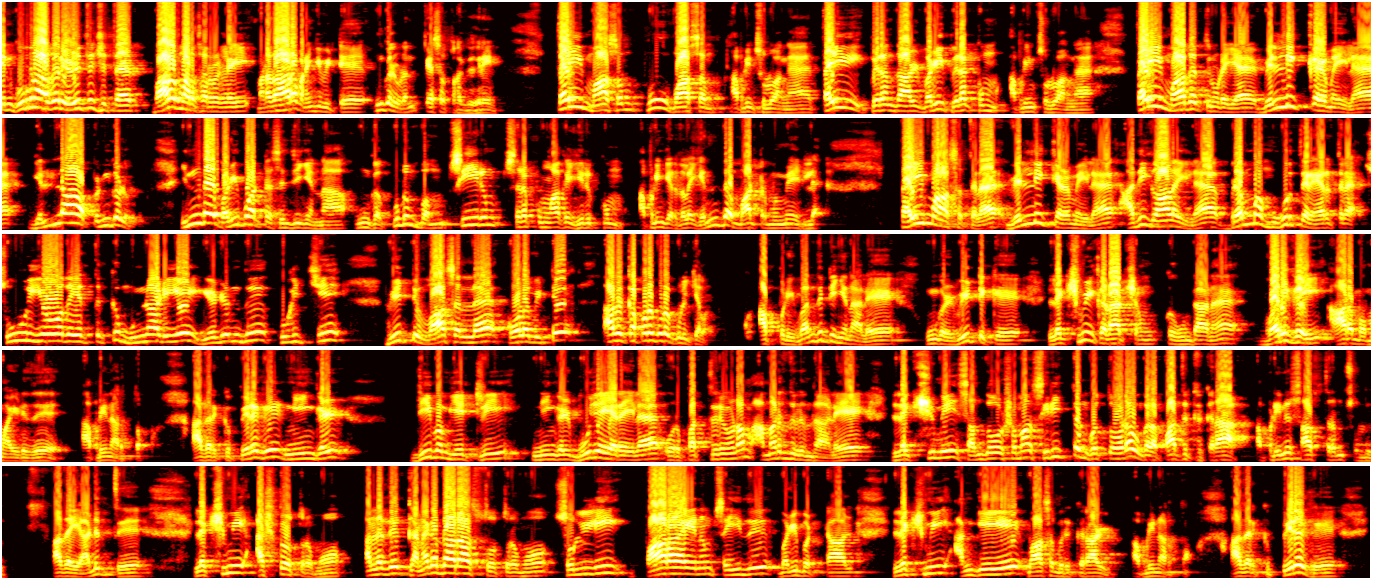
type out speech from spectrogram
என் குருநாதர் எழுத்து சித்தர் பாலகுமாரஸ் அவர்களை மனதார வணங்கிவிட்டு உங்களுடன் பேசத் தொடங்குகிறேன். தை மாசம் பூ வாசம் அப்படின்னு சொல்லுவாங்க. தை பிறந்தால் வழி பிறக்கும் அப்படின்னு சொல்லுவாங்க. தை மாதத்தினுடைய வெள்ளிக்கிழமையில எல்லா பெண்களும் இந்த வழிபாட்டை செஞ்சீங்கன்னா உங்க குடும்பம் சீரும் சிறப்புமாக இருக்கும் அப்படிங்கிறதுல எந்த மாற்றமுமே இல்லை. தை மாசத்துல வெள்ளிக்கிழமையில அதிகாலையில பிரம்ம முகூர்த்த நேரத்துல சூரியோதயத்துக்கு முன்னாடியே எழுந்து குளிச்சு வீட்டு வாசல்ல கோலமிட்டு அதுக்கப்புறம் கூட குளிக்கலாம். அப்படி வந்துட்டீங்கனாலே உங்கள் வீட்டுக்கு லக்ஷ்மி கடாட்சம்க்கு உண்டான வருகை ஆரம்பமாயிடுது அப்படின்னு அர்த்தம். அதற்கு பிறகு நீங்கள் தீபம் ஏற்றி நீங்கள் பூஜை அறையில் ஒரு பத்து நிமிடம் அமர்ந்திருந்தாலே லக்ஷ்மி சந்தோஷமாக சிரித்த முகத்தோட உங்களை பார்த்துட்டு இருக்கிறா அப்படின்னு சாஸ்திரம் சொல்லுது. அதை அடுத்து லக்ஷ்மி அஷ்டோத்திரமோ அல்லது கனகதாரா ஸ்தோத்திரமோ சொல்லி பாராயணம் செய்து வழிபட்டால் லக்ஷ்மி அங்கேயே வாசம் இருக்கிறாள் அப்படின்னு அர்த்தம். அதற்கு பிறகு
